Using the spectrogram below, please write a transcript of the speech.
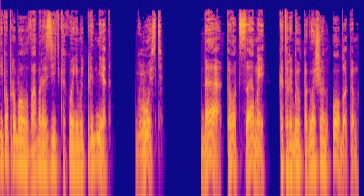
и попробовал вообразить какой-нибудь предмет. Гвоздь. Да, тот самый, который был поглощен облаком.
